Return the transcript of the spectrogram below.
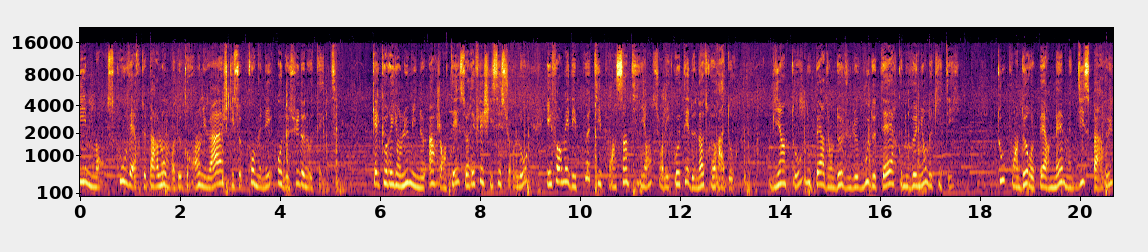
immense couverte par l'ombre de grands nuages qui se promenaient au-dessus de nos têtes. Quelques rayons lumineux argentés se réfléchissaient sur l'eau et formaient des petits points scintillants sur les côtés de notre radeau. Bientôt, nous perdions de vue le bout de terre que nous venions de quitter. Tout point de repère même disparut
